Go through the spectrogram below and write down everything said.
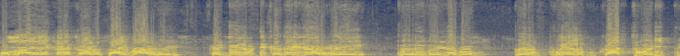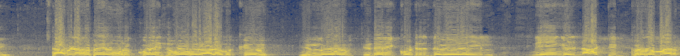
பல்லாயிரக்கணக்கான தாய்மார்கள் கண்ணீர் விட்டு கதறினார்களே. பெரு வெள்ளமும் பெரும் புயலும் காற்று அடித்து தமிழகமே உருக்குறைந்து போகிற அளவுக்கு எல்லோரும் திணறிக் கொண்டிருந்த வேளையில் நீங்கள் நாட்டின் பிரதமர்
